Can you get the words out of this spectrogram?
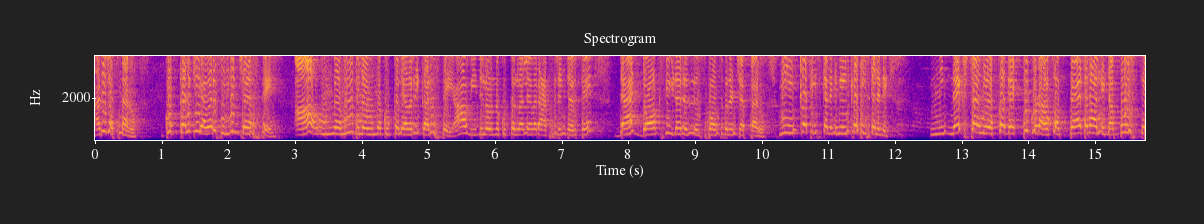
అది చెప్తున్నాను. కుక్కలకి ఎవరు ఫీడింగ్ చేస్తే ఆ ఉన్న వీధిలో ఉన్న కుక్కలు ఎవరిని కరిస్తే ఆ వీధిలో ఉన్న కుక్కల వల్ల ఎవరు యాక్సిడెంట్ జరిగితే that dog feeder is responsible అని చెప్పారు. మీ ఇంట్లో తీసుకెళ్ళండి మీ ఇంట్లో తీసుకెళ్ళండి. నెక్స్ట్ టైం మీ ఒక్క వ్యక్తి కూడా ఒక పేదవాళ్ళని డబ్బు ఇస్తే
